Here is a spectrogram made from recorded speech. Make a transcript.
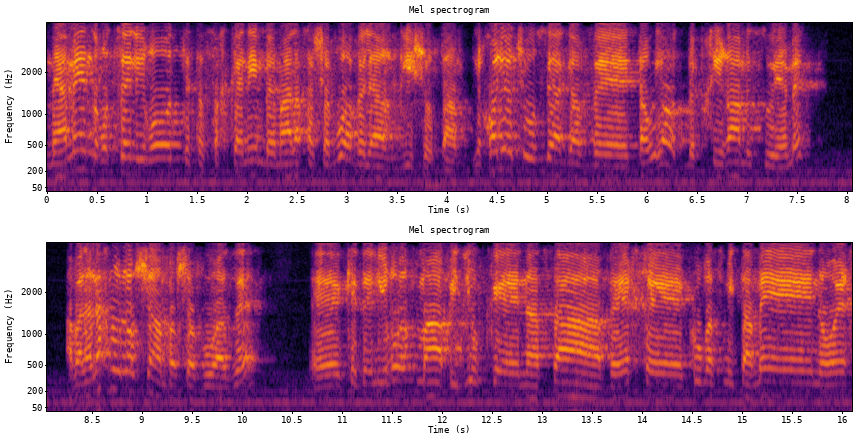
ומאמן רוצה לראות את השחקנים במהלך השבוע ולהרגיש אותם. יכול להיות שהוא עושה אגב אה, טעויות בבחירה מסוימת, אבל אנחנו לא שם בשבוע הזה, אה, כדי לראות מה בדיוק אה, נעשה ואיך קובס מתאמן, או איך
